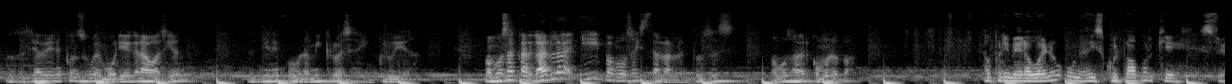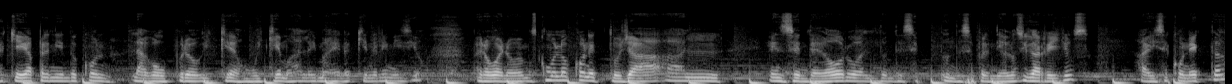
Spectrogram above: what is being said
entonces ya viene con su memoria de grabación, entonces viene con una micro SD incluida. Vamos a cargarla y vamos a instalarla, entonces vamos a ver cómo nos va. Lo primero, bueno, una disculpa porque estoy aquí aprendiendo con la GoPro y quedó muy quemada la imagen aquí en el inicio. Pero bueno, vemos cómo lo conectó ya al encendedor o al donde se, donde se prendían los cigarrillos. Ahí se conecta.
